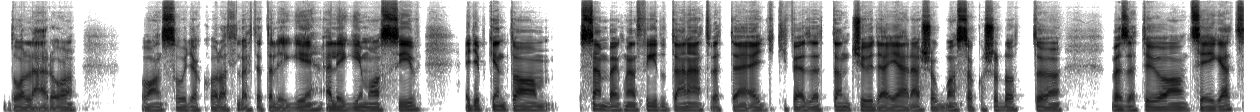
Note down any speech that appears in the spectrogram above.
dollárról van szó gyakorlatilag, tehát eléggé, eléggé masszív. Egyébként a Sam Bankman-Fried után átvette egy kifejezetten csődeljárásokban szakosodott vezető a céget,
